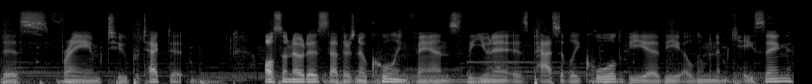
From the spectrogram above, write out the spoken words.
this frame to protect it. Also notice that there's no cooling fans. The unit is passively cooled via the aluminum casing.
